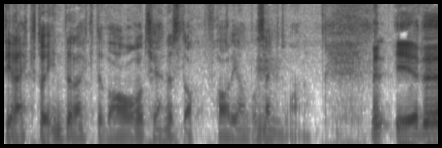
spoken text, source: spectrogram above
direkte og indirekte varer og tjenester fra de andre mm. sektorene. Men er det,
